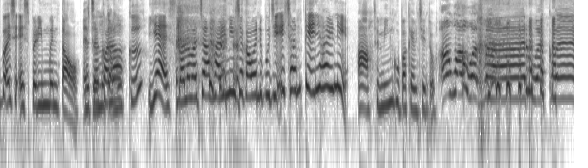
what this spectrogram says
buat eksperimen tau. Eksperimen macam kalau muka? Yes, kalau macam hari ni macam kawan dia puji, "Eh cantiknya hari ni." Ah, seminggu pakai macam tu. Allahu Akbar Allahu Akbar.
